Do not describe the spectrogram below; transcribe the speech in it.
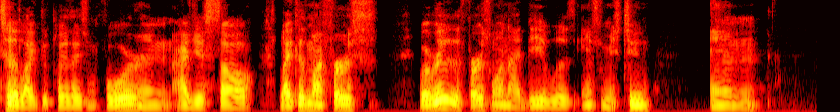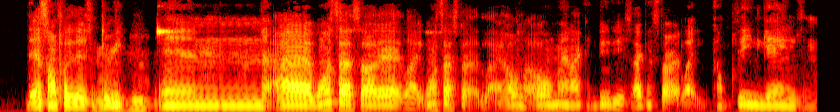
to like the PlayStation 4 and I just saw like cuz my first well really the first one I did was Infamous 2 and that's on PlayStation 3. Mm-hmm. And I once I saw that, like once I started like I was like, oh man, I can do this. I can start like completing games and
